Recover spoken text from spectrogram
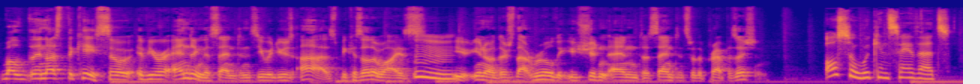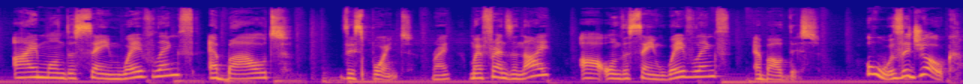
well, then that's the case. So if you were ending the sentence, you would use as, because otherwise, hmm. you, you know, there's that rule that you shouldn't end a sentence with a preposition. also we can say that i'm on the same wavelength about this point right? My friends and i are on the same wavelength about this. Oh the joke.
